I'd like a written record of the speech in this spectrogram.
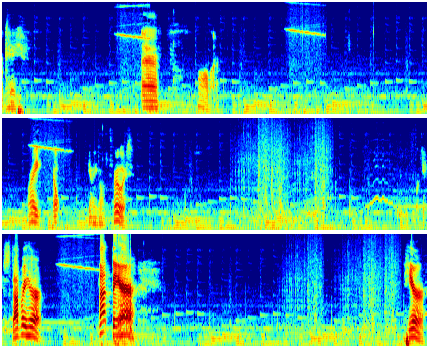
Okay. Uh, hold on. Right, nope. Here we go through it. Stop right here. Not there! Here.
